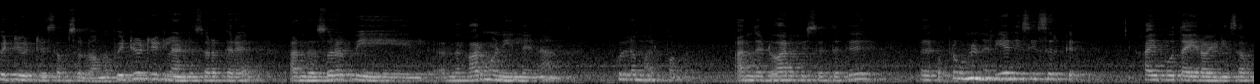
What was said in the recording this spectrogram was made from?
பிட்யூட்ரிசம் சொல்லுவாங்க. பிட்யூட்ரி கிளாண்டு சுரக்கிற அந்த சுரப்பி அந்த ஹார்மோன் இல்லைன்னா குள்ளமாக இருப்பாங்க. அந்த டுவார்ஃபிசத்துக்கு அதுக்கப்புறம் இன்னும் நிறைய டிசீஸ் இருக்குது ஹைப்போ தைராய்டிசம்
